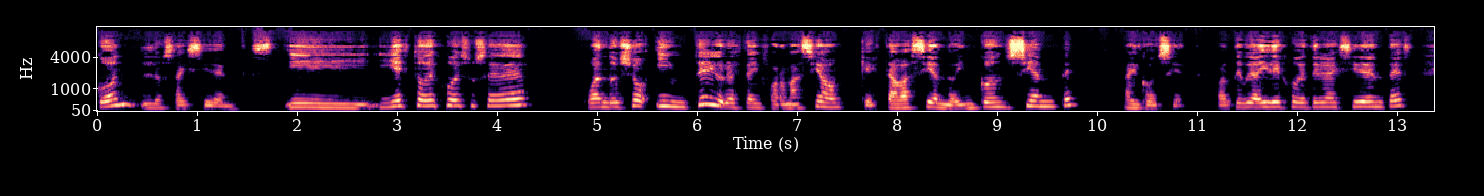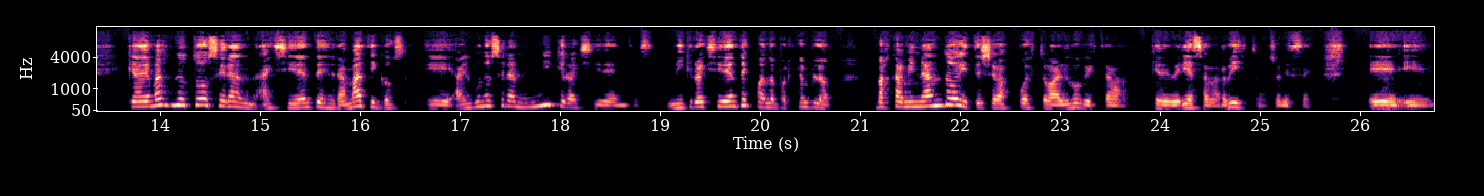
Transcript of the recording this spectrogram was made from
con los accidentes. Y, esto dejó de suceder cuando yo integro esta información que estaba siendo inconsciente al consciente. A partir de ahí dejo de tener accidentes, que además no todos eran accidentes dramáticos, eh, algunos eran microaccidentes. Microaccidentes cuando, por ejemplo, vas caminando y te llevas puesto algo que está que deberías haber visto, yo qué sé. Eh, eh,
